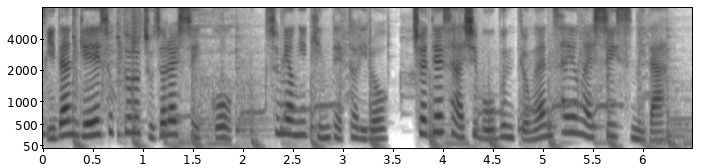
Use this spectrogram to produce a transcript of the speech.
2단계의 속도로 조절할 수 있고 수명이 긴 배터리로 최대 45분 동안 사용할 수 있습니다.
